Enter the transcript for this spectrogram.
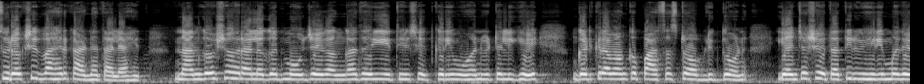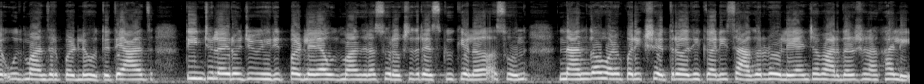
सुरक्षित बाहेर काढण्यात आले आहेत. नांदगाव शहरालगत मौजे गंगाधरी येथील शेतकरी मोहन विठ्ठल घे गट क्रमांक पासष्ट ऑब्लिक दोन यांच्या शेतातील विहिरीमध्ये उद मांजर पडले होते. ते आज तीन जुलै रोजी विहिरीत पडलेल्या उद मांजरा सुरक्षित रेस्क्यू केलं असून नांदगाव क्षेत्र अधिकारी सागर ढोले यांच्या मार्गदर्शनाखाली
